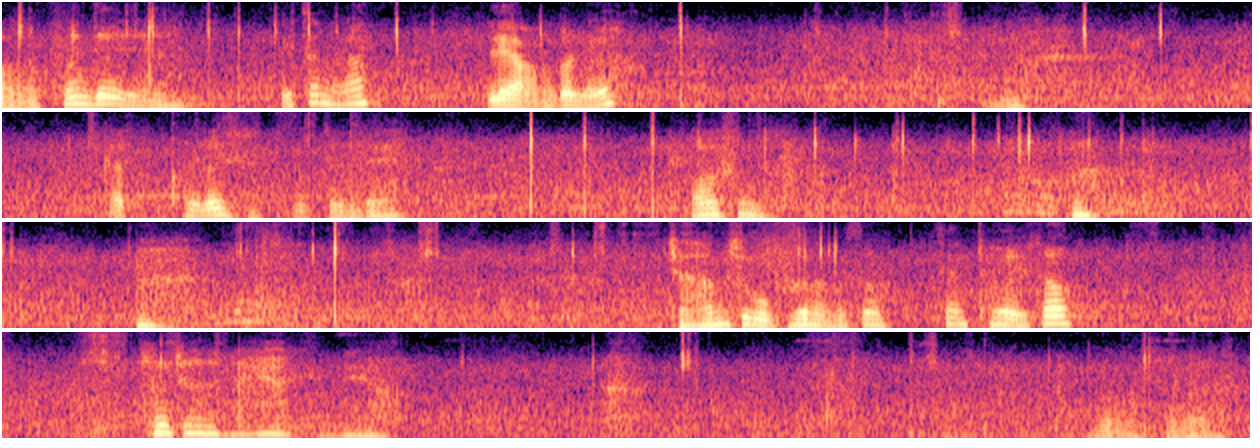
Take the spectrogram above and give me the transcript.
아, 현재는 괜찮아요? 렉안 걸려요? 음, 약 걸릴 수 있을 텐데. 아, 힘들어. 자, 35% 남아서 센터에서 충전을 해야겠네요. 이거 무슨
